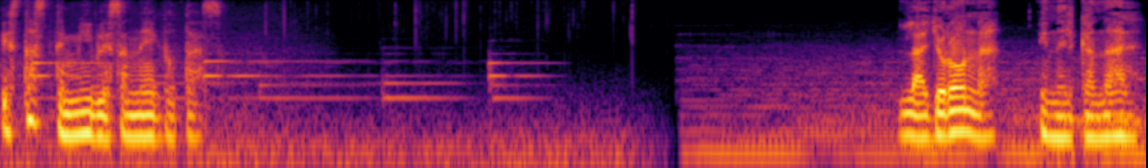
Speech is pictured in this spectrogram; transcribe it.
estas temibles anécdotas. La Llorona en el canal.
